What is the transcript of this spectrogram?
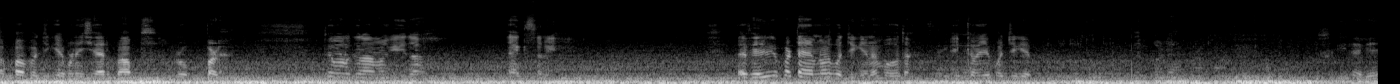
ਆਪਾਂ ਭੱਜ ਗਏ ਆਪਣੇ ਸ਼ਹਿਰ ਵਾਪਸ ਰੋਪੜ। ਤੇ ਹੁਣ ਕਰਾਵਾਂਗੇ ਇਹਦਾ ਐਕਸ-ਰੇ ਤੇ ਫਿਰ ਵੀ ਆਪਾਂ ਟਾਈਮ ਨਾਲ ਪੁੱਜ ਗਏ ਨਾ ਬਹੁਤ। 1 ਵਜੇ ਪੁੱਜ ਗਏ। ਬਿਲਕੁਲ ਸਹੀ ਲੱਗੇ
